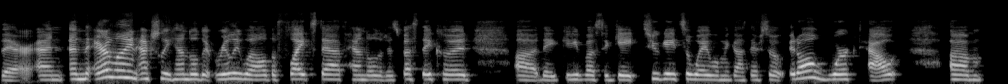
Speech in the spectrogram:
there. And, and the airline actually handled it really well. The flight staff handled it as best they could. Uh, they gave us a gate, two gates away when we got there. So it all worked out. Um,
